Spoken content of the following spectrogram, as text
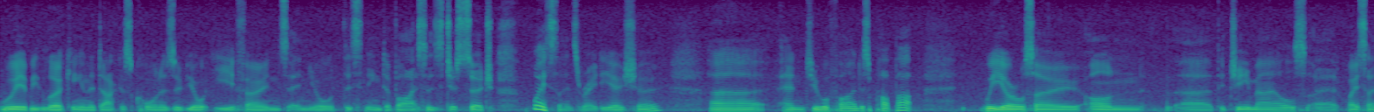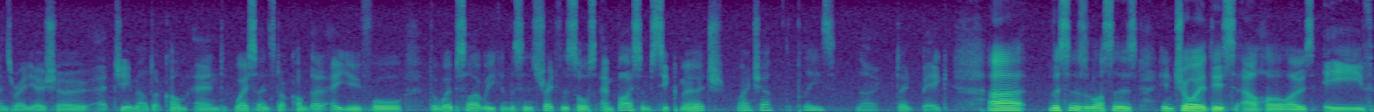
We'll be lurking in the darkest corners of your earphones and your listening devices. Just search Wastelands Radio Show, uh, and you will find us pop up. We are also on uh, the Gmails Wastelands Radio Show at wastelandsradioshow at gmail.com and wastelands.com.au for the website where you can listen straight to the source and buy some sick merch, won't you? Please? No, don't beg. Uh, listeners and listeners, enjoy this All Hallows Eve.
